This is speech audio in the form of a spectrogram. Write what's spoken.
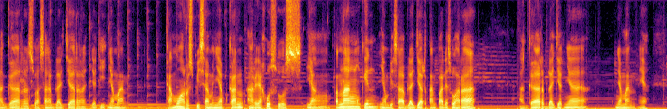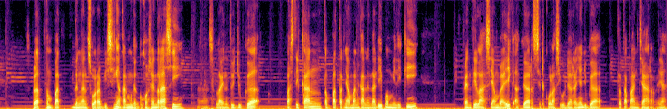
agar suasana belajar jadi nyaman kamu harus bisa menyiapkan area khusus yang tenang mungkin yang bisa belajar tanpa ada suara agar belajarnya nyaman ya. Sebab tempat dengan suara bising akan mengganggu konsentrasi. Nah, selain itu juga pastikan tempat ternyaman kalian tadi memiliki ventilasi yang baik agar sirkulasi udaranya juga tetap lancar ya.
